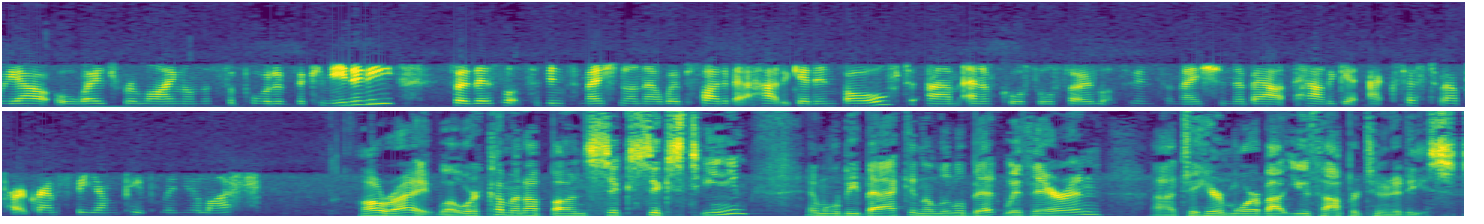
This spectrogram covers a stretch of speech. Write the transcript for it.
we are always relying on the support of the community. So there's lots of information on our website about how to get involved, um, and of course also lots of information about how to get access to our programs for young people in your life. All right. Well, we're coming up on 616, and we'll be back in a little bit with Erin uh, to hear more about youth opportunities.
